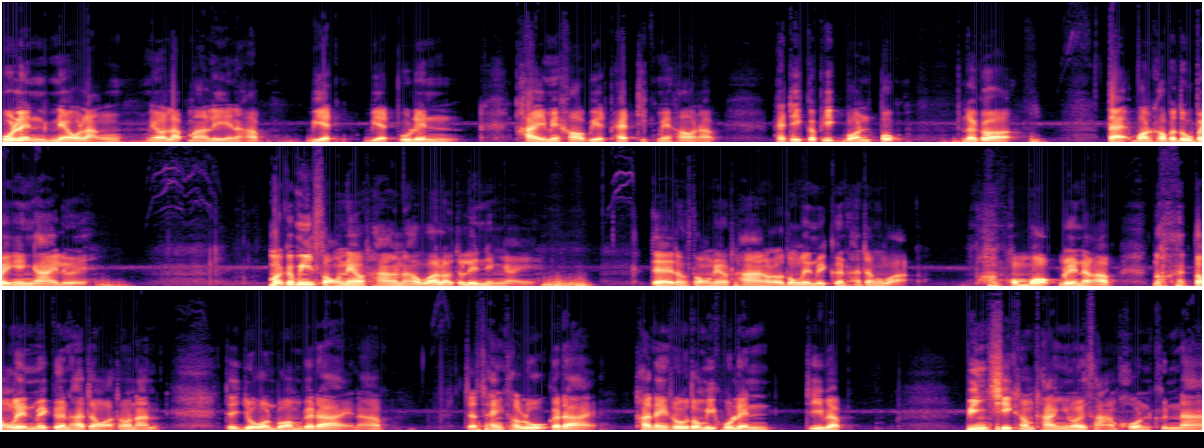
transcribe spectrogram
ผู้เล่นแนวหลังแนวรับมาเลยนะครับ เบียดเบียดผู้เล่นไทยไม่เข้าเบียดแพทริกไม่เข้านะครับ แพทริกก็พลิกบอลปุ๊บแล้วก็แตะบอลเข้าประตูไปง่าย ๆ เลย มันก็มีสองแนวทางนะครับว่าเราจะเล่นยังไง แต่ทั้งสองแนวทางเราต้องเล่นไม่เกินห้าจังหวะ ผมบอกเลยนะครับ ต้องต้องเล่นไม่เกินห้าจังหวะเท่านั้น จะโยนบอลก็ได้นะครับ จะแทงทะลุก็ได้ ถ้าแทงทะลุต้องมีผู้เล่นที่แบบวิ่งฉีกทำทางอย่างน้อยสามคนขึ้นหน้า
